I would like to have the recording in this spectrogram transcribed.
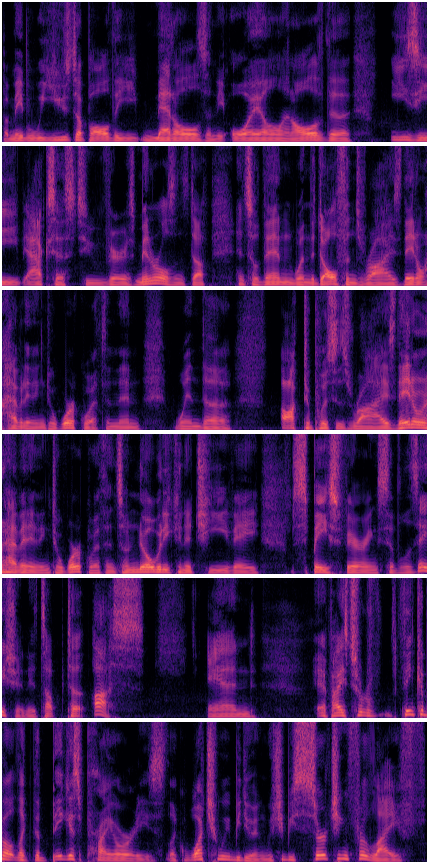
but maybe we used up all the metals and the oil and all of the easy access to various minerals and stuff. And so then when the dolphins rise, they don't have anything to work with. And then when the octopuses rise. They don't have anything to work with. And so nobody can achieve a spacefaring civilization. It's up to us. And if I sort of think about like the biggest priorities, like what should we be doing? We should be searching for life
